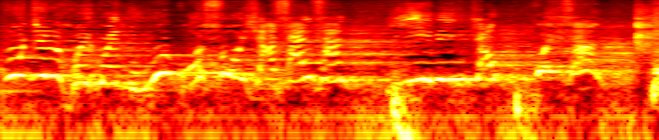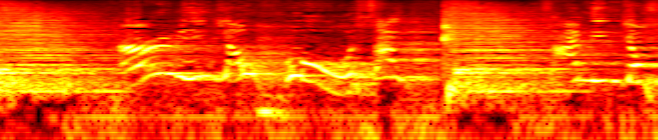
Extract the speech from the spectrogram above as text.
如今回归路过所下山山，一名叫鬼山，二名叫河山，三名叫飞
